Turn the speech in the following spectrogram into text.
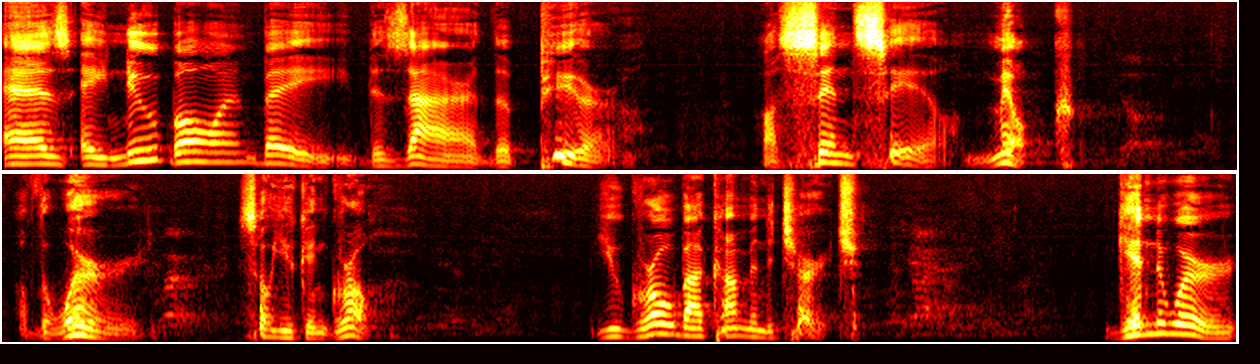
As a newborn babe, desire the pure or sincere milk the word so you can grow. You grow by coming to church, getting the word.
